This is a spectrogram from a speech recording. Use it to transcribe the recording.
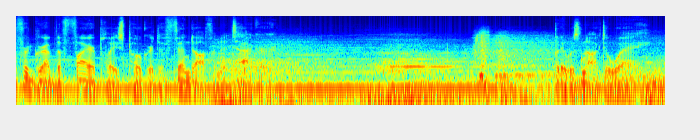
Alfred grabbed the fireplace poker to fend off an attacker. But it was knocked away.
